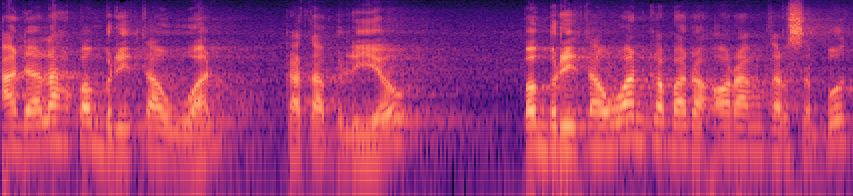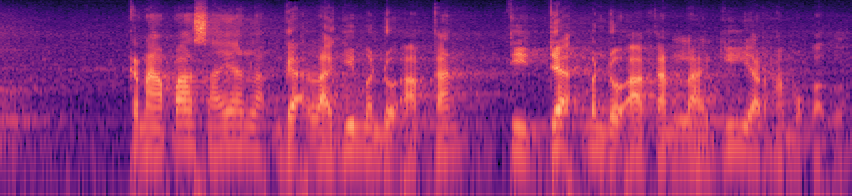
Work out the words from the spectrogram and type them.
adalah pemberitahuan, kata beliau, pemberitahuan kepada orang tersebut Kenapa saya nggak lagi mendoakan, tidak mendoakan lagi yarhamukallah?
